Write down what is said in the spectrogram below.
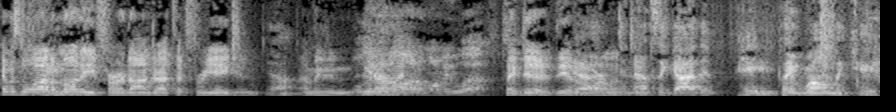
It was a lot of money for a non-drafted free agent. Yeah. I mean, Well, You they had know, a lot of money left. they did. They had Yeah, a and, Marlins. and did. that's a guy that hey, he played well in the Cape,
